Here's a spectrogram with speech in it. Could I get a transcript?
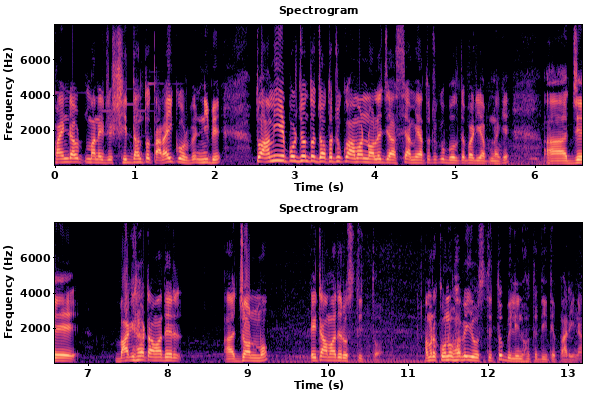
ফাইন্ড আউট মানে যে সিদ্ধান্ত তারাই করবে, নিবে। তো আমি এ পর্যন্ত যতটুকু আমার নলেজে আছে, আমি এতটুকু বলতে পারি আপনাকে যে বাগেরহাট আমাদের জন্ম, এটা আমাদের অস্তিত্ব। আমরা কোনোভাবেই অস্তিত্ব বিলীন হতে দিতে পারি না।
